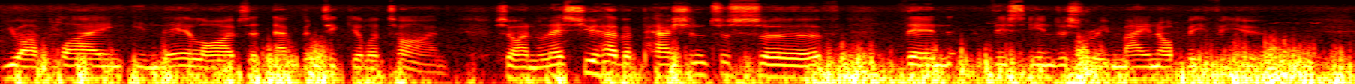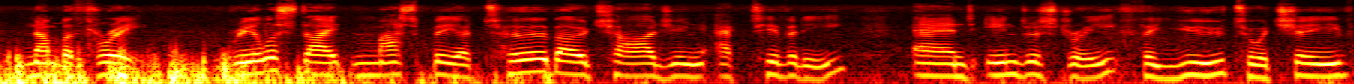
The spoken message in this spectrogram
you are playing in their lives at that particular time. So, unless you have a passion to serve, then this industry may not be for you. Number three, real estate must be a turbocharging activity and industry for you to achieve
